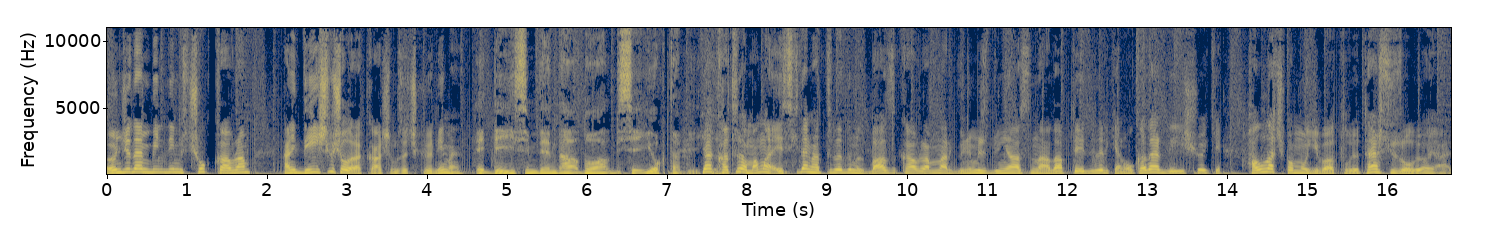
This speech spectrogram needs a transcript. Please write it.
Önceden bildiğimiz çok kavram hani değişmiş olarak karşımıza çıkıyor değil mi? E değişimden daha doğal bir şey yok tabii ki. Ya katılıyorum ama eskiden hatırladığımız bazı kavramlar günümüz dünyasına adapte edilirken o kadar değişiyor ki hallaç pamuğu gibi atılıyor. Ters yüz oluyor yani.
